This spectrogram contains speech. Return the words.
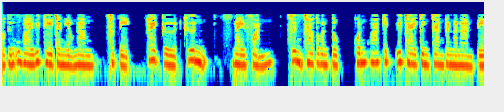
อาถึงอุบายวิธีจะเหนี่ยวนำสติให้เกิดขึ้น ในฝัน ซึ่งชาวตะวันตกค้นคว้าคิดวิจัยจริงจังกันมานานปี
